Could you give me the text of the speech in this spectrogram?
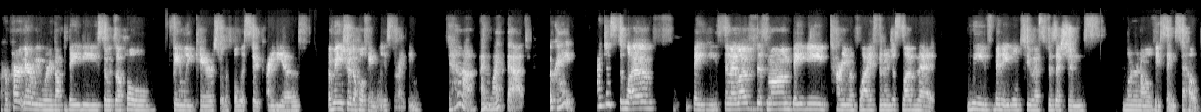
her partner we worry about the baby. So it's a whole family care sort of holistic idea of of making sure the whole family is thriving. Yeah i like that Okay. I just love babies and I love this mom baby time of life. And I just love that we've been able to, as physicians, learn all of these things to help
